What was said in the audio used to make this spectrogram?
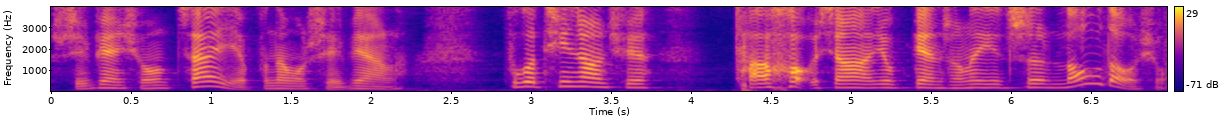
随便熊再也不那么随便了。不过听上去。他好像又变成了一只唠叨熊。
